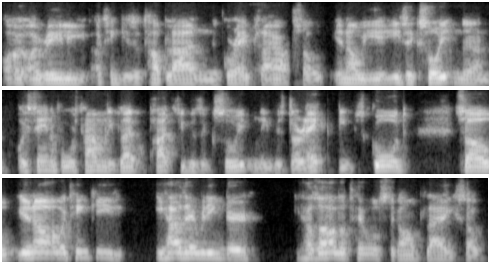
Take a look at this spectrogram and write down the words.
I, I really I think he's a top lad and a great player. So you know he, he's exciting and I seen him first time when he played with Pats. He was exciting. He was direct. He was good. So you know I think he he has everything there. He has all the tools to go and play. So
